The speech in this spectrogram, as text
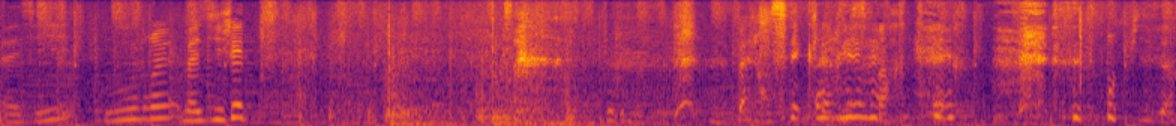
Vas-y, ouvre, vas-y, jette. balancer Clarisse par terre. C'est trop bizarre.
